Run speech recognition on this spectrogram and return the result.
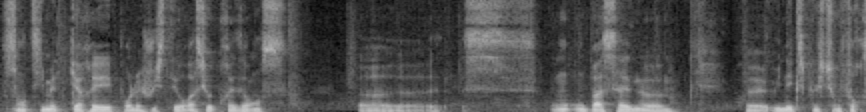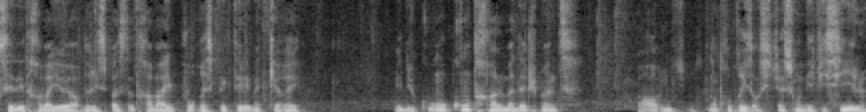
centimètre carré pour l'ajuster au ratio de présence, euh, on, passe à une expulsion forcée des travailleurs de l'espace de travail pour respecter les mètres carrés. Et du coup, on contraint le management. Une, entreprise en situation difficile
